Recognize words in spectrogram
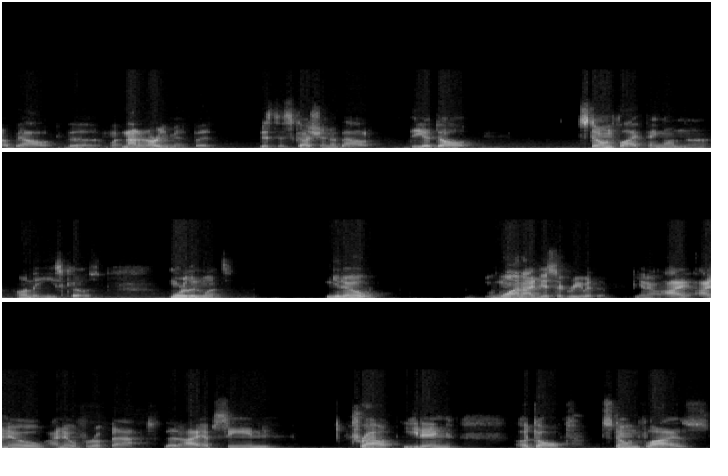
about the well, not an argument, but this discussion about the adult stonefly thing on the on the East Coast more than once. You know, one I disagree with him you know, I I know I know for a fact that I have seen trout eating adult stone flies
